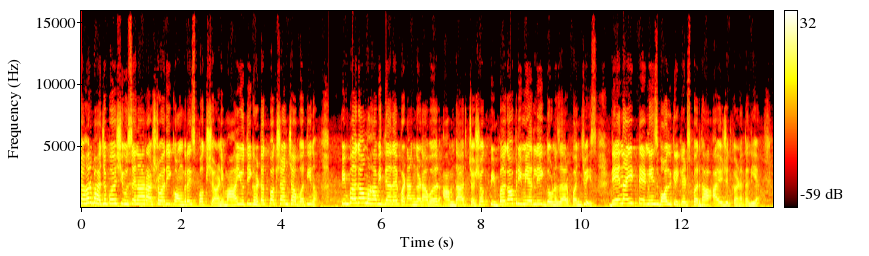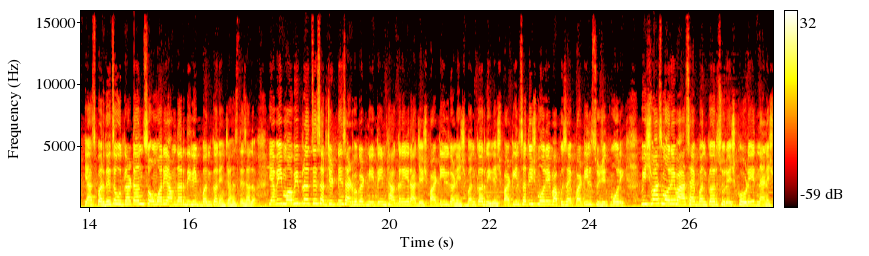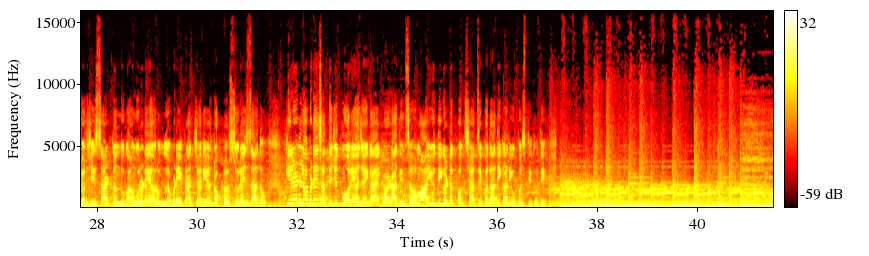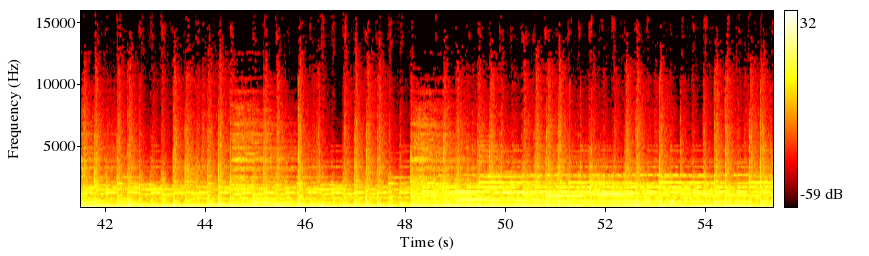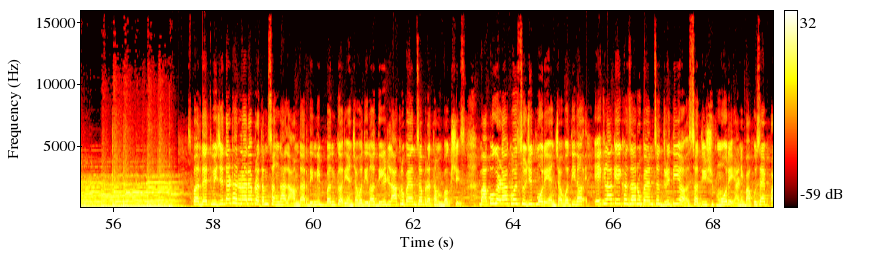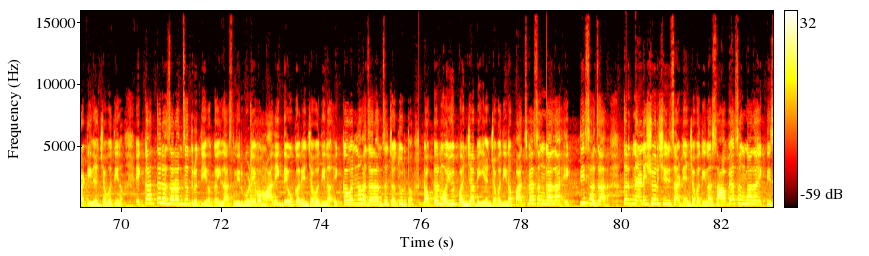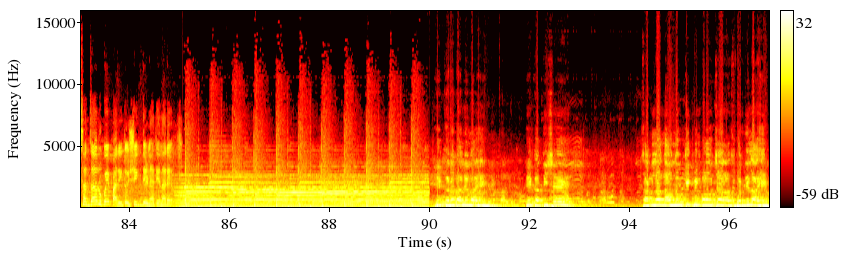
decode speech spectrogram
शहर भाजप शिवसेना राष्ट्रवादी काँग्रेस पक्ष आणि महायुती घटक पक्षांच्या वतीनं पिंपळगाव महाविद्यालय पटांगणावर आमदार चषक पिंपळगाव प्रीमियर लीग दोन हजार पंचवीस day night tennis ball cricket स्पर्धा आयोजित करण्यात आली आहे. या स्पर्धेचं उद्घाटन सोमवारी आमदार दिलीप बनकर यांच्या हस्ते झालं. यावेळी मविप्रचे सरचिटणीस ॲडव्होकेट नितीन ठाकरे राजेश पाटील गणेश बनकर निलेश पाटील सतीश मोरे बापूसाहेब पाटील सुजित मोरे विश्वास मोरे बाळासाहेब बनकर सुरेश खोडे ज्ञानेश्वर शिरसाट नंदू गांगुर्डे अरुण लबडे प्राचार्य डॉक्टर सुरेश जाधव किरण लबडे सत्यजित मोरे अजय गायकवाड आदींसह महायुती गट पक्षाचे पदाधिकारी उपस्थित होते. स्पर्धेत विजेता ठरणाऱ्या प्रथम संघाला आमदार दिलीप बनकर यांच्या वतीनं दीड लाख रुपयांचं प्रथम बक्षीस. बापू गडाख व सुजित मोरे यांच्या वतीनं एक लाख एक हजार रुपयांचं द्वितीय सतीश मोरे आणि बापूसाहेब पाटील यांच्या वतीनं एकाहत्तर हजारांचं तृतीय कैलास निरगुडे व माणिक देवकर यांच्या वतीनं एक्कावन्न हजारांचं चतुर्थ डॉक्टर मयूर पंजाबी यांच्या वतीनं पाचव्या संघाला एकतीस हजार तर ज्ञानेश्वर शिरसाट यांच्या वतीनं सहाव्या संघाला एकतीस हजार रुपये पारितोषिक देण्यात येणार आहे. करत आलेलो आहे. एक अतिशय चांगला नावलौकिक पिंपळावच्या स्पर्धेला आहे.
